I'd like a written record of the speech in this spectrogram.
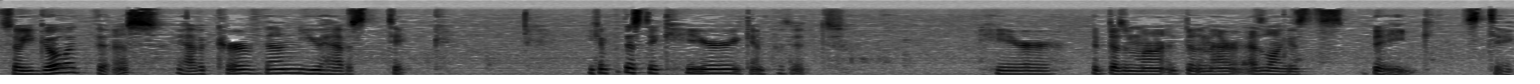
so you go like this. You have a curve, then you have a stick. You can put the stick here. You can put it here. It doesn't. It doesn't matter as long as it's big stick.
